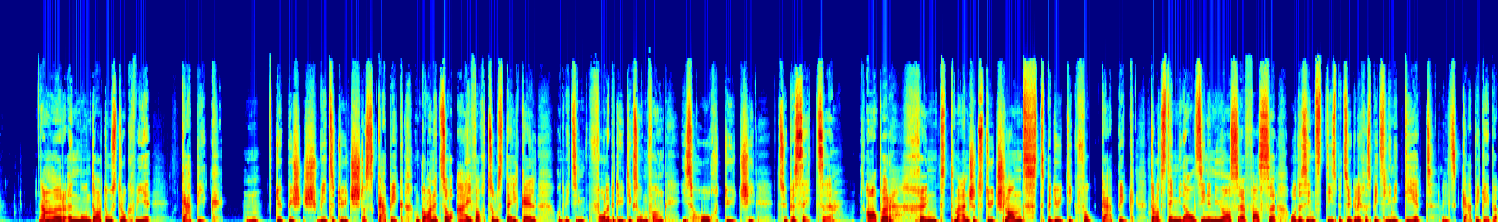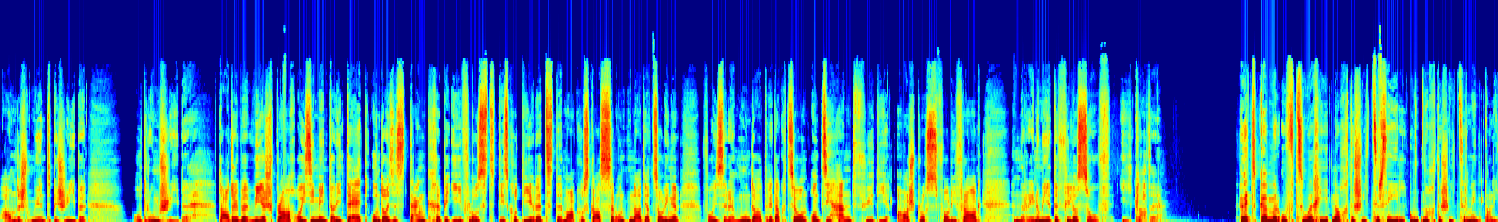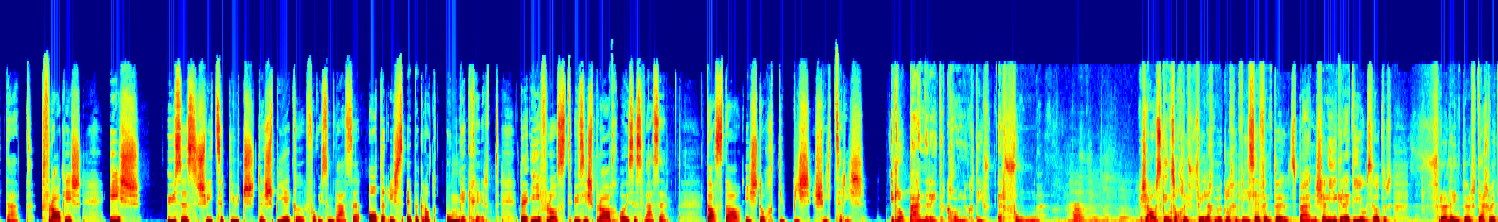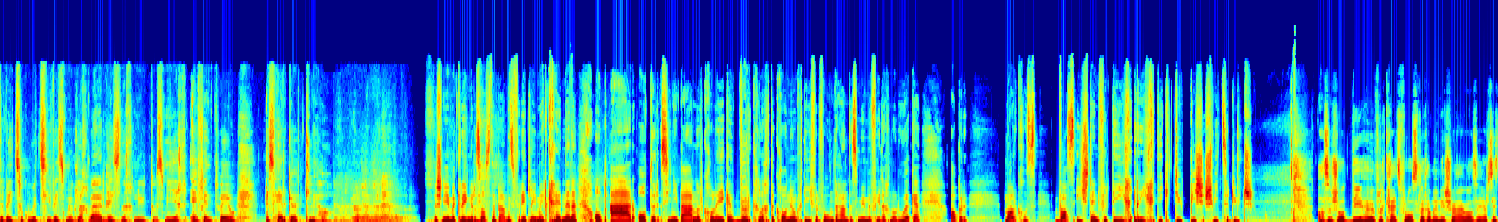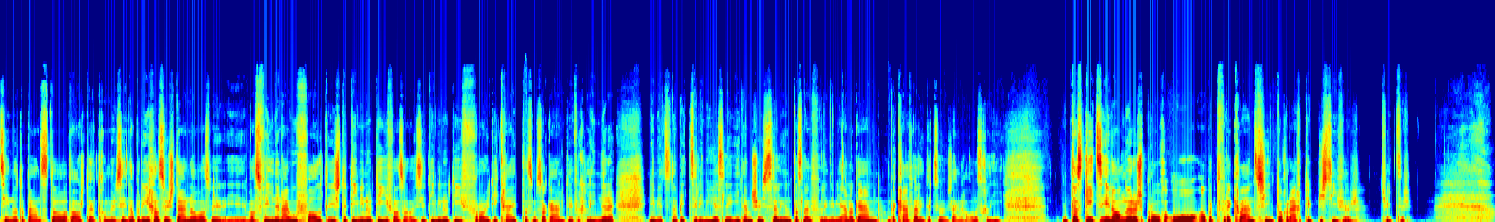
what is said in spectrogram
Nehmen wir einen Mundartausdruck wie «gäbig». Hm? Typisch Schweizerdeutsch, das «gäbig» und gar nicht so einfach zum Stelgel und mit seinem vollen Bedeutungsumfang ins Hochdeutsche zu übersetzen. Aber können die Menschen in Deutschland die Bedeutung von «gäbig» trotzdem mit all seinen Nuancen erfassen oder sind sie diesbezüglich ein bisschen limitiert, weil sie «gäbig» eben anders beschreiben müssen? oder umschreiben. Darüber, wie Sprache unsere Mentalität und unser Denken beeinflusst, diskutieren der Markus Gasser und Nadja Zollinger von unserer Mundart-Redaktion und sie haben für die anspruchsvolle Frage einen renommierten Philosoph eingeladen. Heute gehen wir auf die Suche nach der Schweizer Seele und nach der Schweizer Mentalität. Die Frage ist, ist unser Schweizerdeutsch der Spiegel von unserem Wesen oder ist es eben gerade umgekehrt? Beeinflusst unsere Sprache unser Wesen? Das da ist doch typisch schweizerisch. Ich glaube, Berner hat der Konjunktiv erfunden. Ist ging so ein bisschen vielleicht möglicherweise eventuell. Das Bern ist ja nie geradeaus, oder? Fräulein dürfte ich, wenn so gut sein wenn es möglich wäre, wenn es nicht nichts aus mich eventuell ein Herrgöttli haben. Das ist niemand geringer als der Benz Friedli. Wir kennen ihn. Ob er oder seine Berner Kollegen wirklich den Konjunktiv erfunden haben, das müssen wir vielleicht noch schauen. Aber Markus, was ist denn für dich richtig typisch Schweizerdeutsch? Also schon die Höflichkeitsfloskel kommen mir schon auch als erstes hin, die der Bands da darstellt, wir sind. Aber ich habe sonst auch noch, was, mir, was vielen auch auffällt, ist der Diminutiv, also unsere Diminutivfreudigkeit, dass wir so gerne die verkleinern. Ich nehme jetzt noch ein bisschen Müsli in diesem Schüssel und das Löffel nehme ich auch noch gerne und ein Kaffee dazu, ist eigentlich alles klein. Das gibt es in anderen Sprachen auch, aber die Frequenz scheint doch recht typisch sein für die Schweizer.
